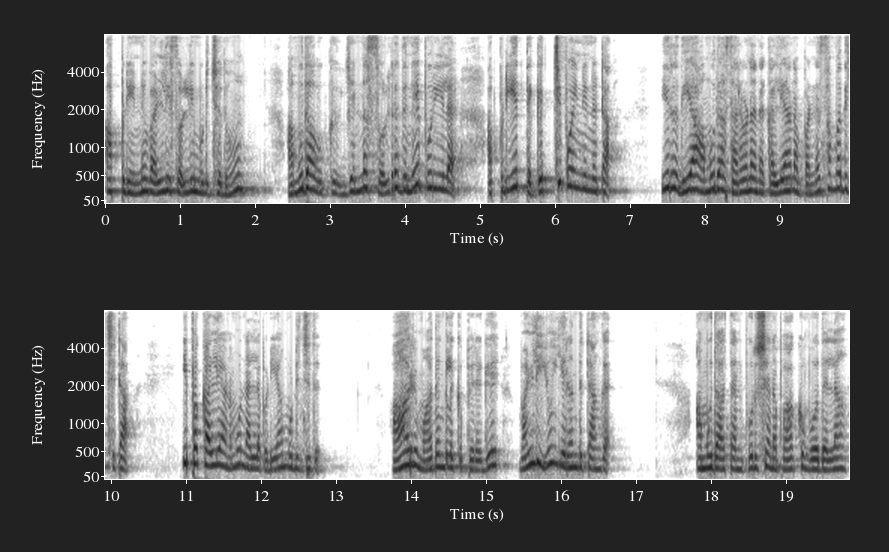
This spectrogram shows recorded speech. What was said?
அப்படின்னு வள்ளி சொல்லி முடித்ததும் அமுதாவுக்கு என்ன சொல்றதுன்னே புரியல. அப்படியே திகச்சு போய் நின்னுட்டா. இறுதியா அமுதா சரவணனை கல்யாணம் பண்ண சம்மதிச்சிட்டா. இப்ப கல்யாணமும் நல்லபடியா முடிஞ்சுது. ஆறு மாதங்களுக்கு பிறகு வள்ளியும் இறந்துட்டாங்க. அமுதா தன் புருஷனை பார்க்கும் போதெல்லாம்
